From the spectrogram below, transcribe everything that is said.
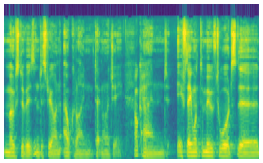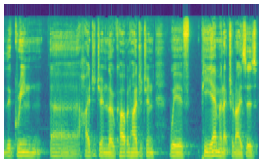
most of its industry on alkaline technology. Okay. And if they want to move towards the the green uh, hydrogen, low carbon hydrogen with PEM electrolyzers,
